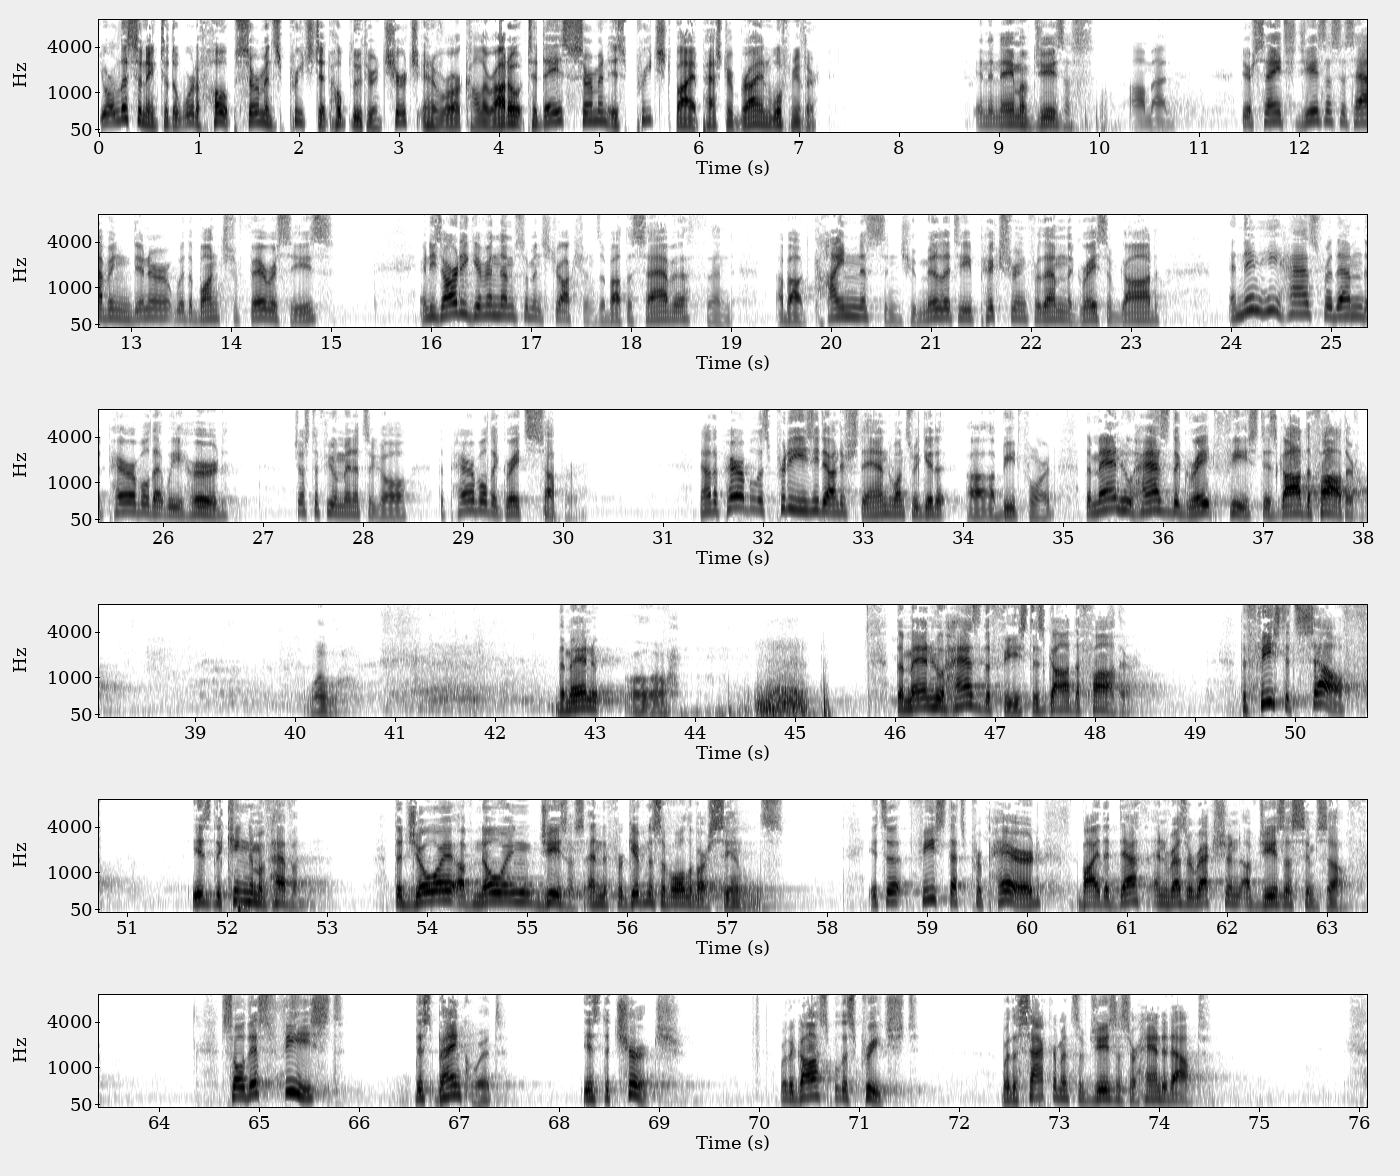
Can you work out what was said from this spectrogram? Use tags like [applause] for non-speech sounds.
You're listening to the Word of Hope sermons preached at Hope Lutheran Church in Aurora, Colorado. Today's sermon is preached by Pastor Bryan Wolfmueller. In the name of Jesus, Amen. Dear Saints, Jesus is having dinner with a bunch of Pharisees, and he's already given them some instructions about the Sabbath and about kindness and humility, picturing for them the grace of God. And then he has for them the parable that we heard just a few minutes ago the parable of the Great Supper. Now, the parable is pretty easy to understand once we get a, a beat for it. The man who has the great feast is God the Father. Whoa. The man, oh, the man who has the feast is God the Father. The feast itself is the kingdom of heaven, the joy of knowing Jesus and the forgiveness of all of our sins. It's a feast that's prepared by the death and resurrection of Jesus himself. So this feast, this banquet, is the church, where the gospel is preached, where the sacraments of Jesus are handed out.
